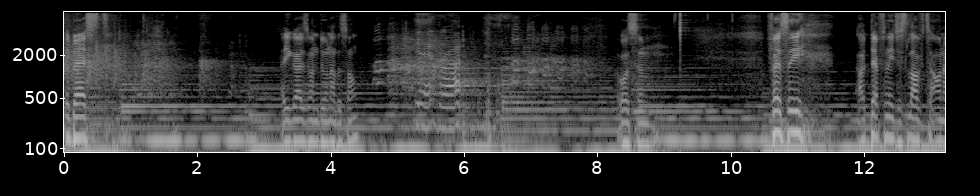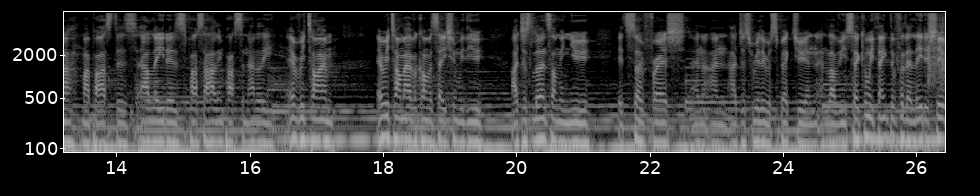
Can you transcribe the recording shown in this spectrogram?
the best. Are you guys want to do another song? Yeah, all right. Awesome. Firstly, I would definitely just love to honor my pastors, our leaders, Pastor Harley and Pastor Natalie. Every time, every time I have a conversation with you, I just learn something new. It's so fresh, and, and I just really respect you and, and love you. So, can we thank them for their leadership?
